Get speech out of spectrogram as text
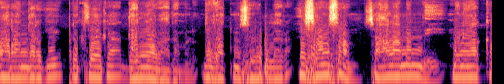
వారందరికీ ప్రత్యేక ధన్యవాదములు. దివాత్మ స్వరూపులారా ఈ సంవత్సరం చాలా మంది మన యొక్క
